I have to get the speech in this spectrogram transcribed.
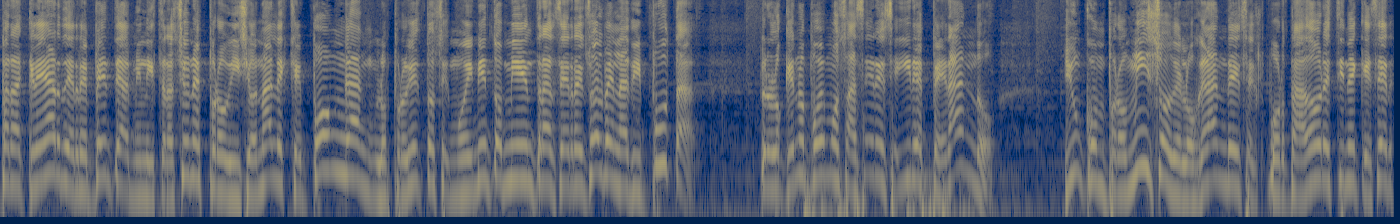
para crear de repente administraciones provisionales que pongan los proyectos en movimiento mientras se resuelven las disputas. Pero lo que no podemos hacer es seguir esperando. Y un compromiso de los grandes exportadores tiene que ser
